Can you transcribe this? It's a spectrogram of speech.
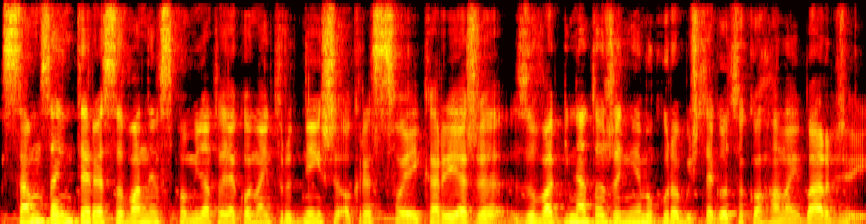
Sam zainteresowany wspomina to jako najtrudniejszy okres swojej karierze, z uwagi na to, że nie mógł robić tego, co kocha najbardziej.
